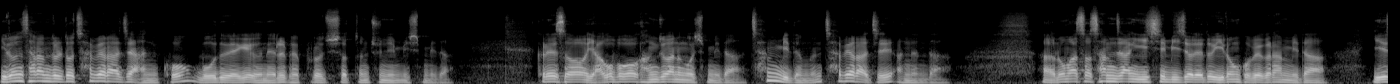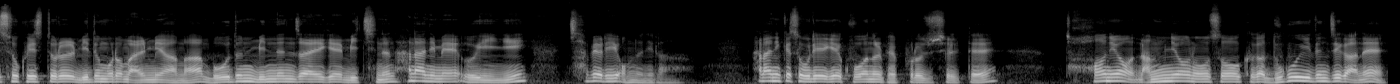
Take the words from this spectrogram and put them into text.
이런 사람들도 차별하지 않고 모두에게 은혜를 베풀어 주셨던 주님이십니다. 그래서 야고보가 강조하는 것입니다. 참 믿음은 차별하지 않는다. 아, 로마서 3장 22절에도 이런 고백을 합니다. 예수 그리스도를 믿음으로 말미암아 모든 믿는 자에게 미치는 하나님의 의인이 차별이 없느니라. 하나님께서 우리에게 구원을 베풀어 주실 때 전혀 남녀노소 그가 누구이든지 간에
